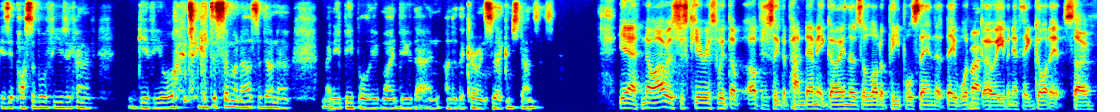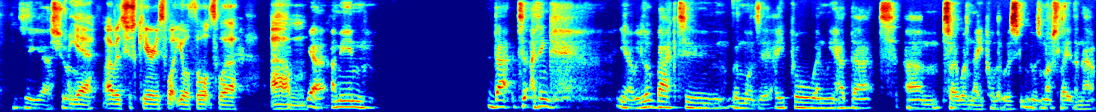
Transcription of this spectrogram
is it possible for you to kind of give your ticket to someone else? I don't know many people who might do that and under the current circumstances. Yeah, no, I was just curious with the obviously the pandemic going. There's a lot of people saying that they wouldn't right. go even if they got it. So yeah, sure. Yeah, I was just curious what your thoughts were. Um, yeah, I mean, that I think, you know, we look back to when was it April when we had that. Um, sorry, it wasn't April. It was it was much later than that.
